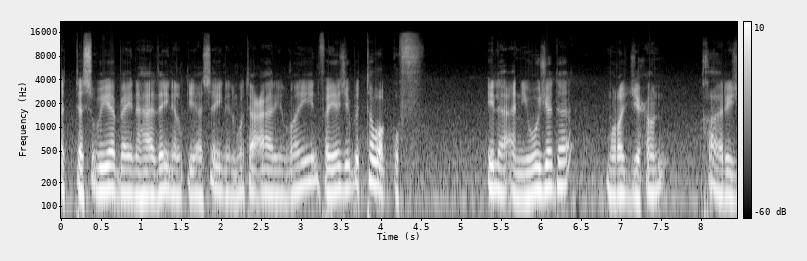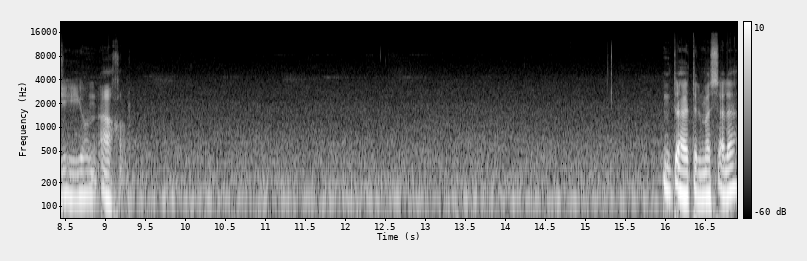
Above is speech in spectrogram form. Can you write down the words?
التسوية بين هذين القياسين المتعارضين فيجب التوقف إلى أن يوجد مرجح خارجي آخر. انتهت المسألة.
